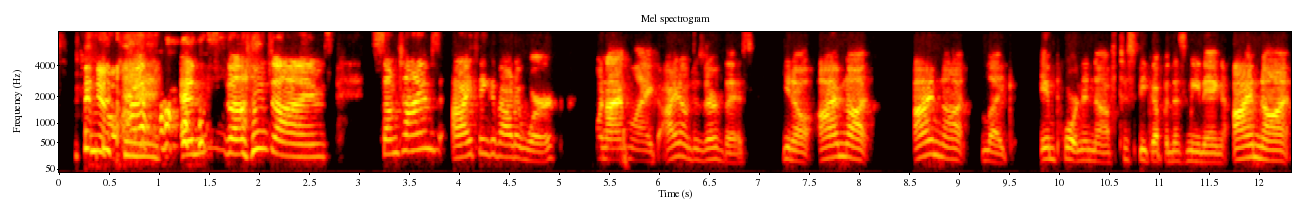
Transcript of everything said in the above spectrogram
no. and sometimes, sometimes I think about at work when I'm like, I don't deserve this. You know, I'm not, I'm not like important enough to speak up in this meeting. I'm not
